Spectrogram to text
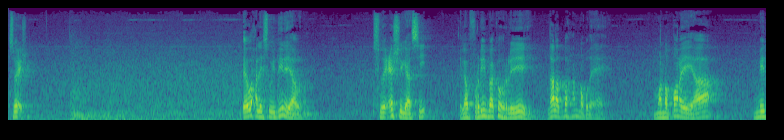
soo cesho ee waxaa la isweydiinayaa un soo ceshigaasi ilaan furniin baa ka horeeyey qaladba ha noqda eh ma noqonayaa mid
